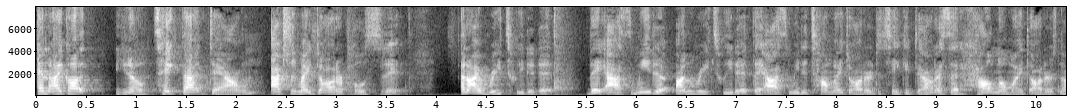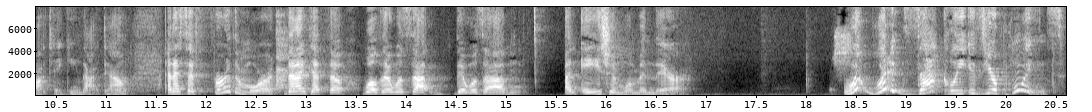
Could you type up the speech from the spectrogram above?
and I got you know take that down. Actually, my daughter posted it, and I retweeted it. They asked me to unretweet it. They asked me to tell my daughter to take it down. I said, hell no, my daughter's not taking that down. And I said, furthermore, then I get the well, there was that there was um an Asian woman there. What what exactly is your point?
